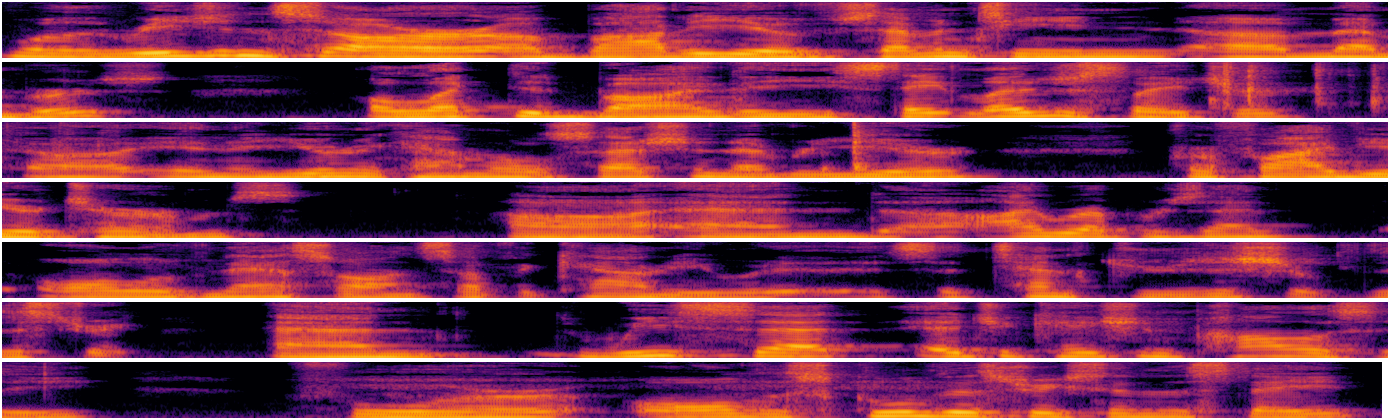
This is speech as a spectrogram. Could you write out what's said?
Well, the regents are a body of 17 uh, members elected by the state legislature uh, in a unicameral session every year for five year terms. Uh, and uh, I represent all of Nassau and Suffolk County. It's the 10th judicial district. And we set education policy for all the school districts in the state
